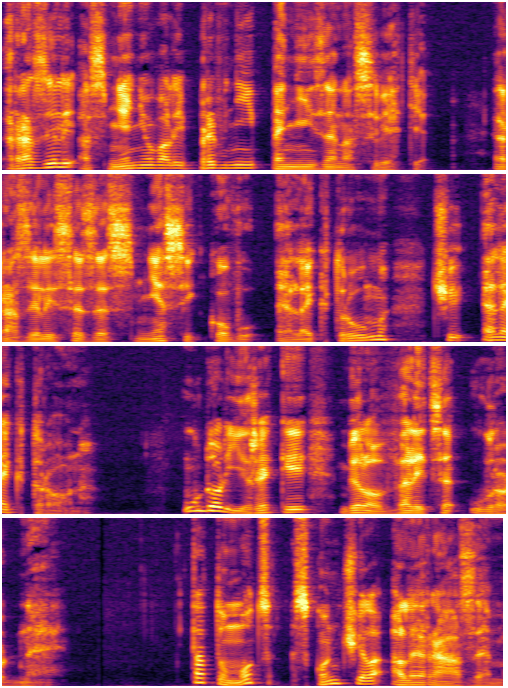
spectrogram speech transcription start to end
razili a směňovali první peníze na světě. Razili se ze směsi kovu elektrum či elektron. Údolí řeky bylo velice úrodné. Tato moc skončila ale rázem.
